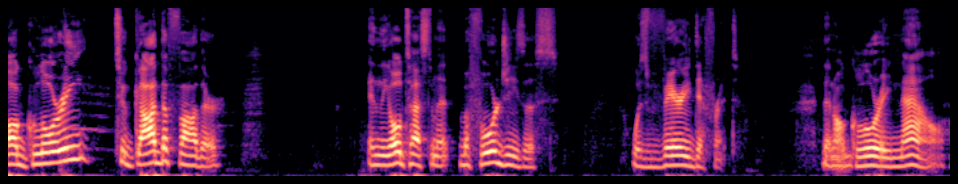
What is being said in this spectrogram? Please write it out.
All glory to God the Father in the Old Testament before Jesus was very different than all glory now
